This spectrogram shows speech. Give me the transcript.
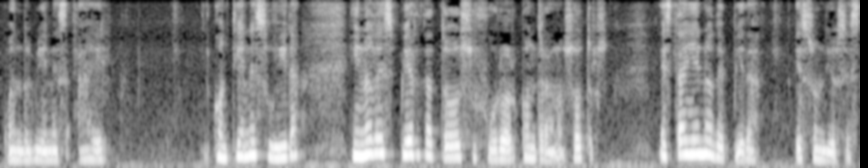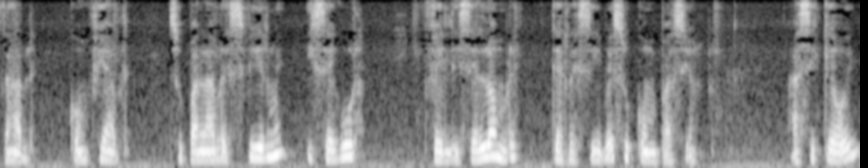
cuando vienes a Él. Contiene su ira y no despierta todo su furor contra nosotros. Está lleno de piedad. Es un Dios estable confiable. Su palabra es firme y segura. Feliz el hombre que recibe su compasión. Así que hoy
